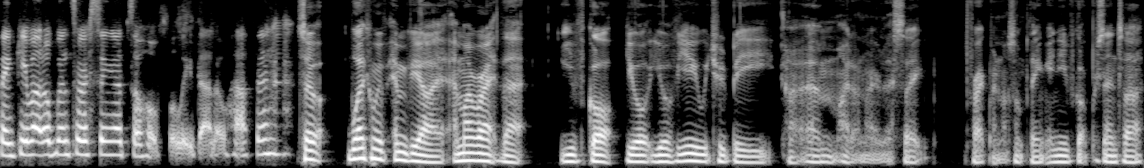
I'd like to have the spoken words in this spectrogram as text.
thinking about open sourcing it, so hopefully that'll happen. So working with MVI, am I right that you've got your your view, which would be uh, um, I don't know, let's say fragment or something, and you've got presenter,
